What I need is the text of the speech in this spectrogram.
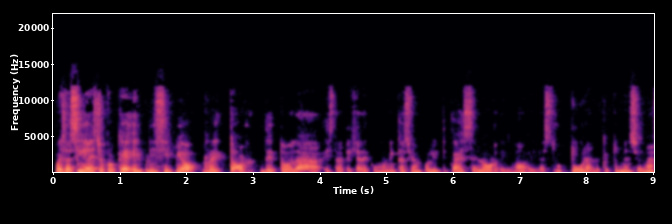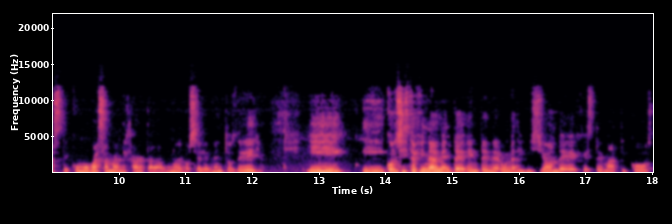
Pues así es, yo creo que el principio rector de toda estrategia de comunicación política es el orden, ¿no? La estructura, lo que tú mencionaste, cómo vas a manejar cada uno de los elementos de ello. Y, y consiste finalmente en tener una división de ejes temáticos,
